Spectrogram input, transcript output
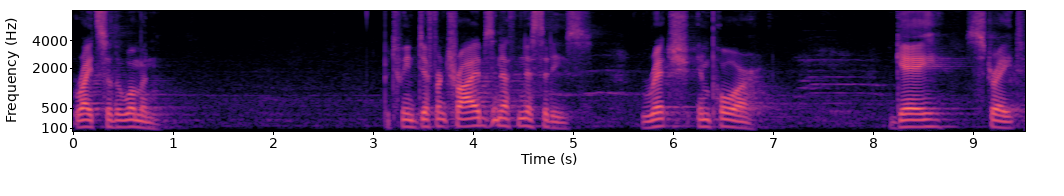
rights of the woman. Between different tribes and ethnicities, rich and poor, gay, straight.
